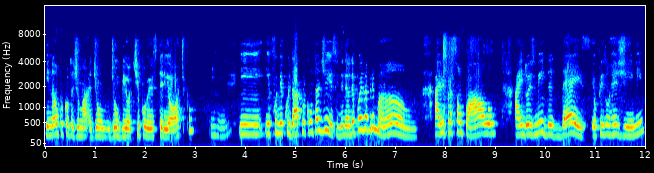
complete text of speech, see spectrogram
e não por conta de, uma, de, um, de um biotipo ou estereótipo. Uhum. E, e fui me cuidar por conta disso, entendeu? Depois abri mão, aí vim para São Paulo. Aí em 2010 eu fiz um regime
